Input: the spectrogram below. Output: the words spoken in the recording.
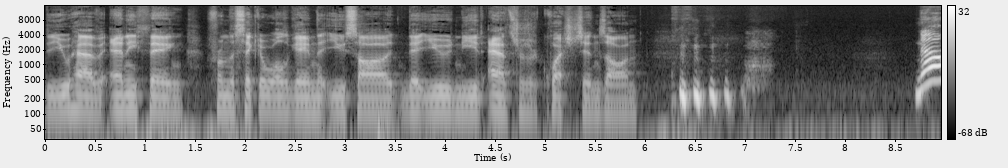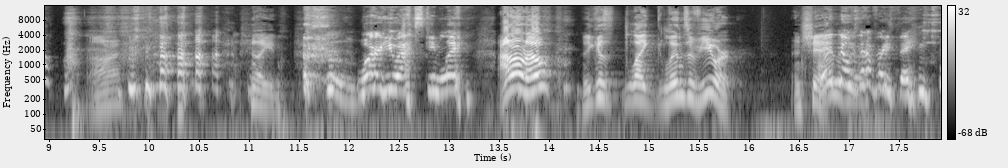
do you have anything from the Sacred World game that you saw that you need answers or questions on? No. All right. like, Why are you asking Lynn? I don't know because like Lynn's a viewer and shit. Lynn knows everything.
